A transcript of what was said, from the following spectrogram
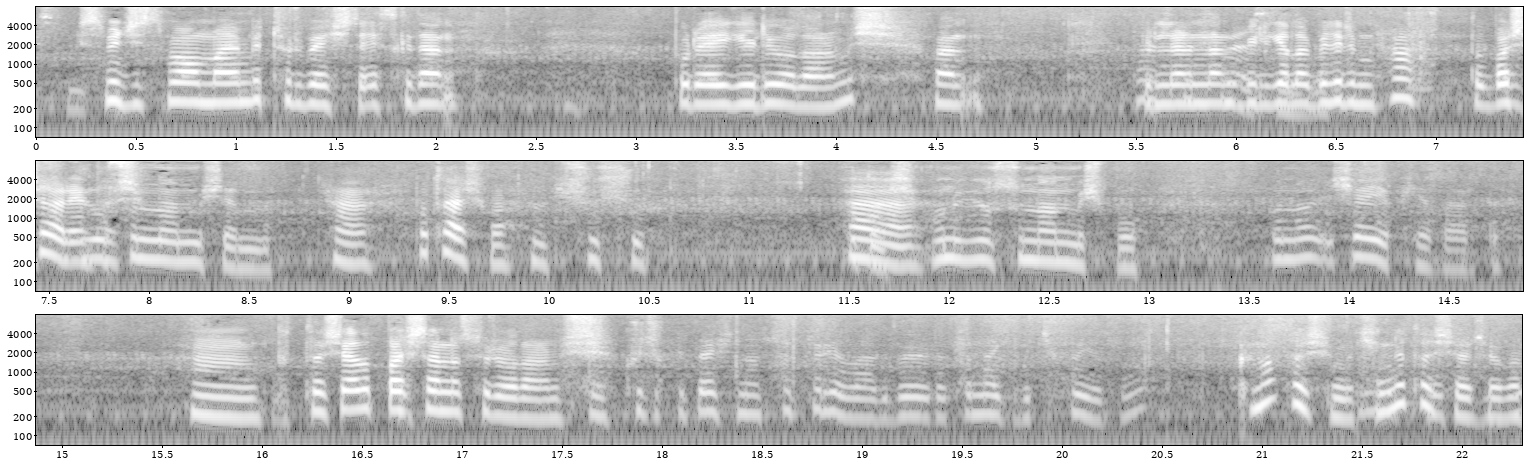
İsmi İsmi cismi olmayan bir türbe işte. Eskiden buraya geliyorlarmış. Ben birilerinden bilgi resmen. alabilirim. Ha, dur başı taş. Yosunlanmış ama. Ha, bu taş mı? Hı, Şu şu. Bu Ha. taş. Bunu yosunlanmış bu. Bunu şey yapıyorlardı. Hmm, bu taşı alıp başlarına sürüyorlarmış. Küçük bir taşla süpürüyorlardı böyle kına gibi çıkıyordu. Kına taşı mı? Kim ne taşı acaba?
